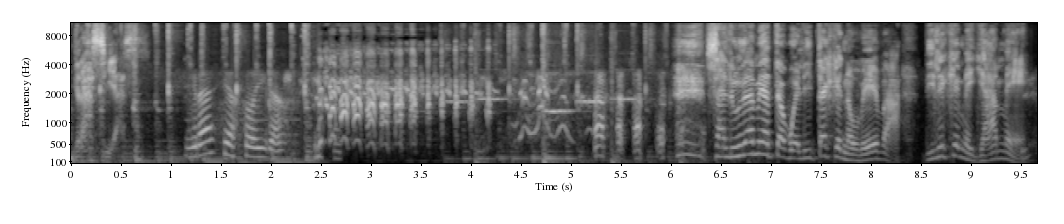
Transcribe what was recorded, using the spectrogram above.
Gracias. Gracias, oiga. Salúdame a tu abuelita Genoveva. Dile que me llame.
